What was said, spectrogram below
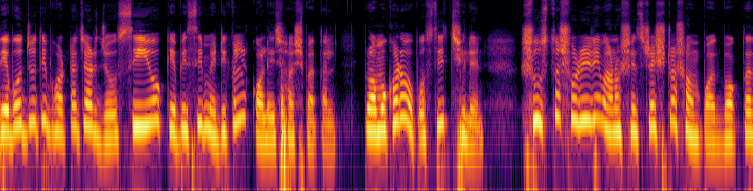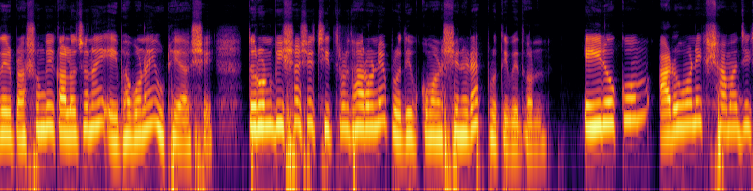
Debjyoti Bhattacharya, CEO, KPC medical college হাসপাতাল প্রমুখরা উপস্থিত ছিলেন। সুস্থ শরীরই মানুষের শ্রেষ্ঠ সম্পদ। বক্তাদের প্রাসঙ্গিক আলোচনায় এই ভাবনায় উঠে আসে। তরুণ বিশ্বাসের চিত্রধারণে প্রদীপ কুমার সেনের এক প্রতিবেদন। এই রকম আরও অনেক সামাজিক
